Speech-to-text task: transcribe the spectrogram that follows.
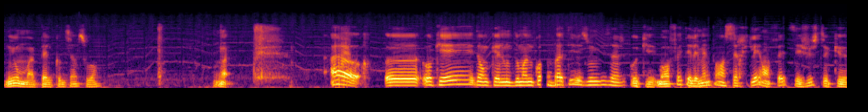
Oui, on m'appelle comme ça souvent. Ouais. Alors, euh, ok, donc elle nous demande quoi Battre les zombies. Ok, bon en fait elle est même pas encerclée en fait, c'est juste que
